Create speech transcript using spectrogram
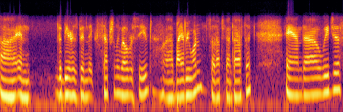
uh, and the beer has been exceptionally well received uh, by everyone, so that's fantastic. And we just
